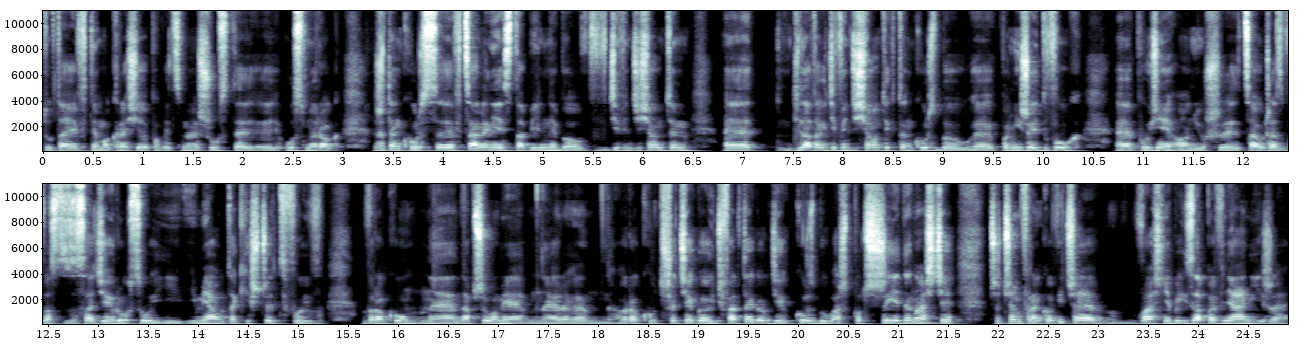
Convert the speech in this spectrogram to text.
tutaj w tym okresie powiedzmy szósty, e, ósmy rok, że ten kurs e, wcale nie jest stabilny, bo w 90, e, w latach 90. ten kurs był e, poniżej dwóch, e, później on już e, cały czas w zasadzie rósł i, i miał taki szczyt swój w, w roku e, na przełomie e, roku trzeciego i czwartego, gdzie kurs był aż po 3,11, przy czym frankowicze właśnie byli zapewniani, że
